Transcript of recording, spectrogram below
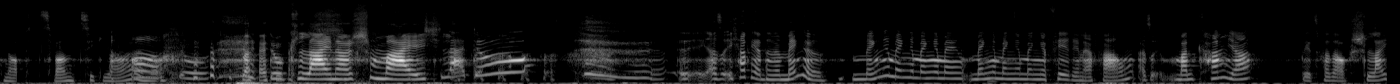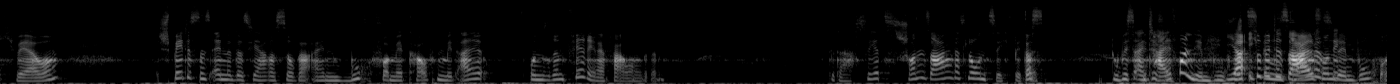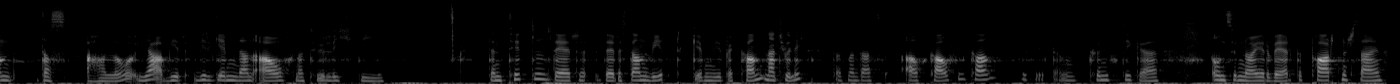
knapp 20 Jahren? Ach, noch? du, du kleiner Schmeichler, du. Äh, Also ich hatte ja eine Menge, Menge, Menge, Menge, Menge, Menge, Menge, Menge Ferienerfahrung. Also man kann ja, jetzt pass auf, Schleichwerbung, spätestens Ende des Jahres sogar ein Buch von mir kaufen mit all unseren Ferienerfahrungen drin. Du darfst jetzt schon sagen, das lohnt sich, bitte. Das- du bist ein Teil von dem Buch. Ja, Willst ich bitte ein sagen, Teil von dem Buch und das, hallo, ja, wir, wir geben dann auch natürlich die, den Titel, der, der es dann wird, geben wir bekannt. Natürlich. dass man das auch kaufen kann. Das wird dann künftig äh, unser neuer Werbepartner sein.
